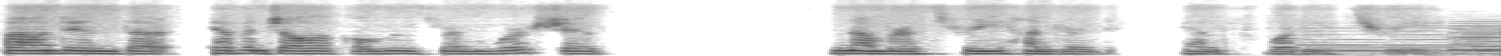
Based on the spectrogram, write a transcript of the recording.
found in the Evangelical Lutheran Worship, number 343.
